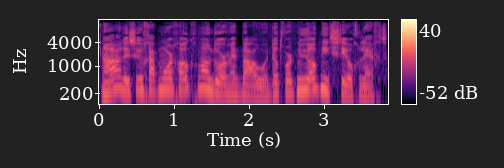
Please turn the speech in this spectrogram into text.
Ah, dus u gaat morgen ook gewoon door met bouwen. Dat wordt nu ook niet stilgelegd?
